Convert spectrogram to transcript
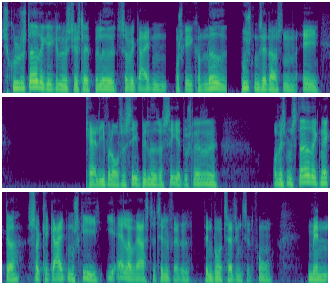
Skulle du stadigvæk ikke have lyst til at slette billedet, så vil guiden måske komme ned, bussen til dig og sådan, hey, kan jeg lige få lov til at se billedet og se, at du sletter det? Og hvis man stadigvæk nægter, så kan guiden måske i aller værste tilfælde finde på at tage din telefon. Men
